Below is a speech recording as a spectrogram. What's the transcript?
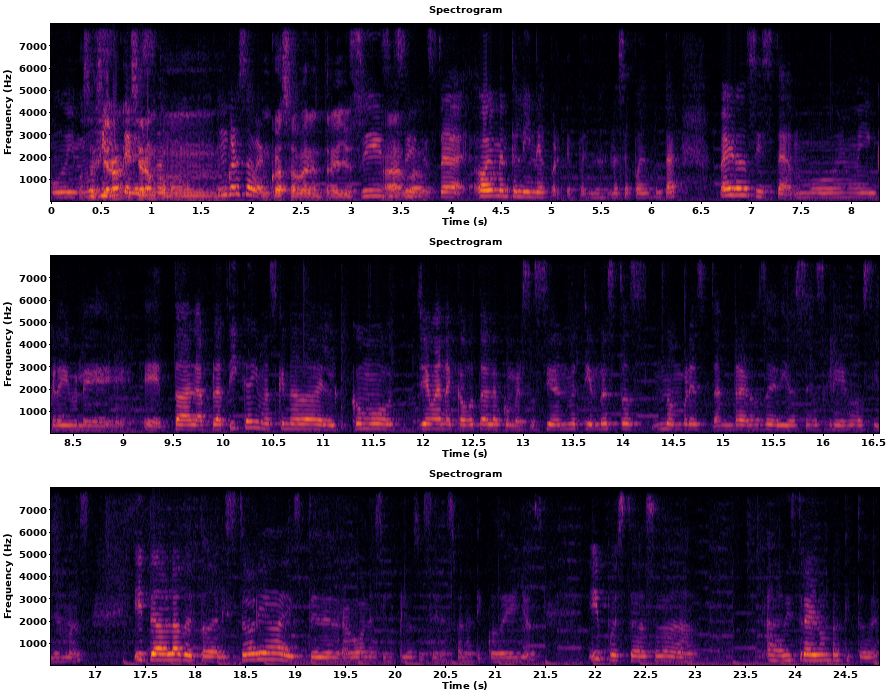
muy, muy hicieron, hicieron como un, un, crossover. entre ellos. Sí, sí, ah, sí. Está, obviamente en línea porque pues no, se pueden juntar. Pero sí está muy, muy increíble eh, toda la plática y más que nada el cómo llevan a cabo toda la conversación metiendo estos nombres tan raros de dioses griegos y demás. Y te habla de toda la historia, este, de dragones incluso si eres fanático de ellos. Y pues te vas a, a distraer un ratito de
